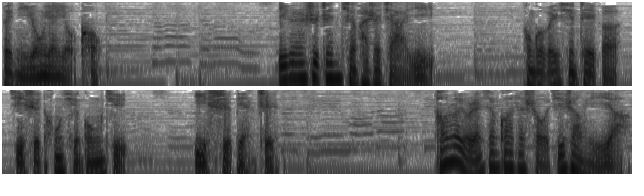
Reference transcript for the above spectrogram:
对你永远有空。一个人是真情还是假意，通过微信这个即时通讯工具，一试便知。倘若有人像挂在手机上一样，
